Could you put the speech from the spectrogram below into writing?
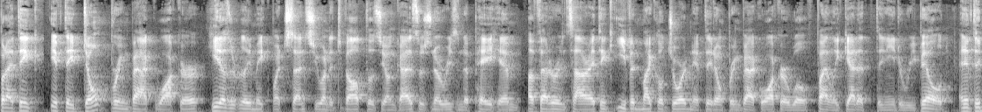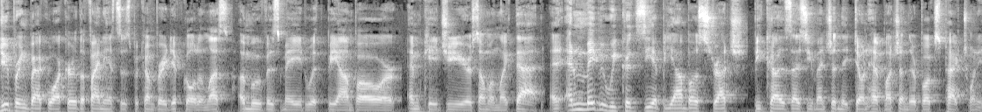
But I think if they don't bring back Walker, he doesn't really make much sense. You want to develop those young guys. There's no reason to pay him a veteran salary. I think even Michael Jordan, if they don't bring back Walker, will finally get it. They need to rebuild. And if they do bring back Walker, the finances become very difficult unless a move is made with Biyombo or MKG or someone like that. And, and maybe we could see a Biyombo stretch because, as you mentioned, they don't have much on their books past 20,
